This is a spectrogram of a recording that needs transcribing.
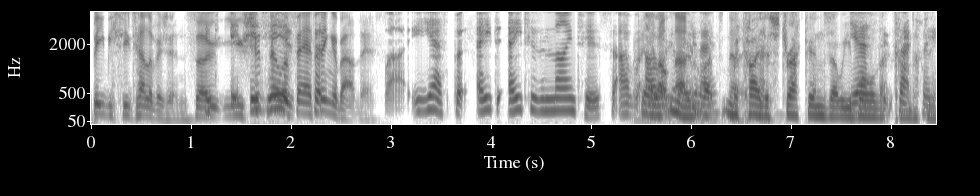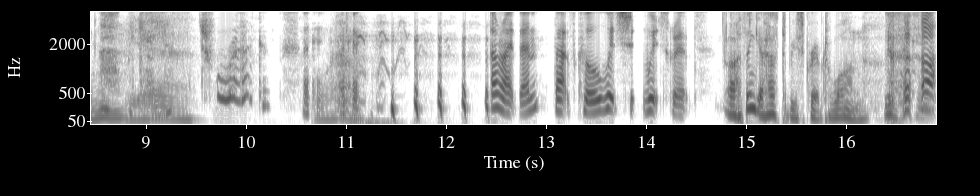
BBC television, so It- you it- should it know a fair but- thing about this. Well, yes, but eight, 80s and 90s. I, Yeah, I, like, you know, you know, like Michaela Strachan, Zoe yes, Ball, that exactly. kind of thing. Oh, you know. Michaela Strachan. Okay, okay. All right then, that's cool. Which which script? I think it has to be script one.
